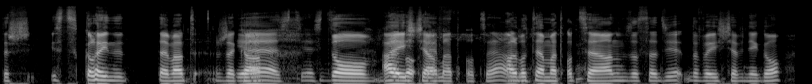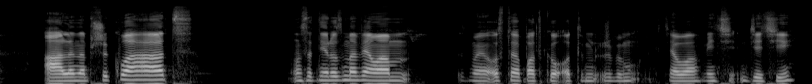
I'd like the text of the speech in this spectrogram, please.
też jest kolejny temat rzeka Jest, jest. do wejścia. Albo temat oceanu. albo temat ocean w zasadzie, do wejścia w niego. Ale na przykład ostatnio rozmawiałam z moją osteopatką o tym, żebym chciała mieć dzieci.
